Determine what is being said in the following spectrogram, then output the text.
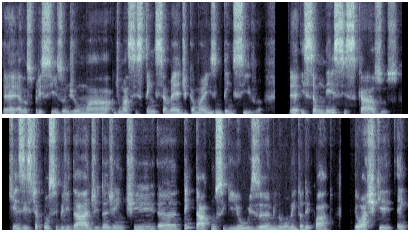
é, elas precisam de uma, de uma assistência médica mais intensiva. É, e são nesses casos que existe a possibilidade da gente uh, tentar conseguir o exame no momento adequado. Eu acho que é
